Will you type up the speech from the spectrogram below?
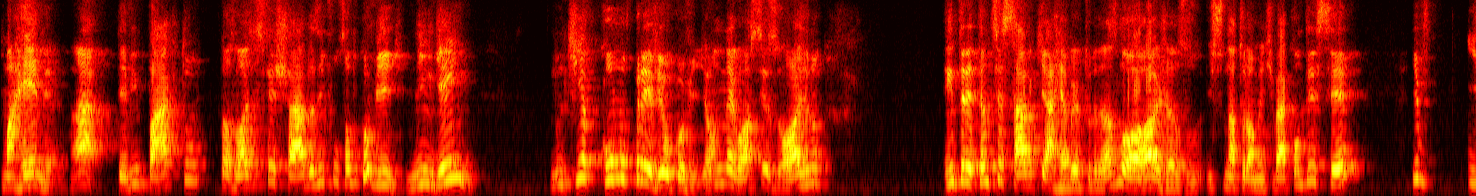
uma Renner. Ah, teve impacto com as lojas fechadas em função do Covid. Ninguém não tinha como prever o Covid. É um negócio exógeno. Entretanto, você sabe que a reabertura das lojas, isso naturalmente vai acontecer, e, e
